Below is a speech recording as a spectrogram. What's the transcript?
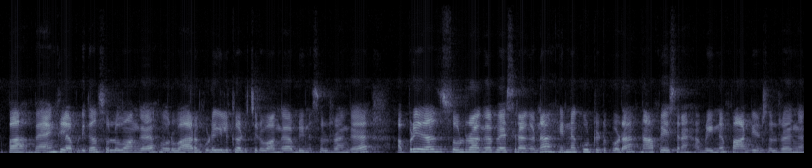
அப்பா பேங்க்கில் அப்படி தான் சொல்லுவாங்க. ஒரு வாரம் கூட இழுக்க அடிச்சிருவாங்க அப்படின்னு சொல்கிறாங்க அப்படி ஏதாவது சொல்கிறாங்க பேசுகிறாங்கன்னா என்ன கூட்டுட்டு போடா? நான் பேசுகிறேன் அப்படின்னு பாண்டியன் சொல்கிறாங்க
